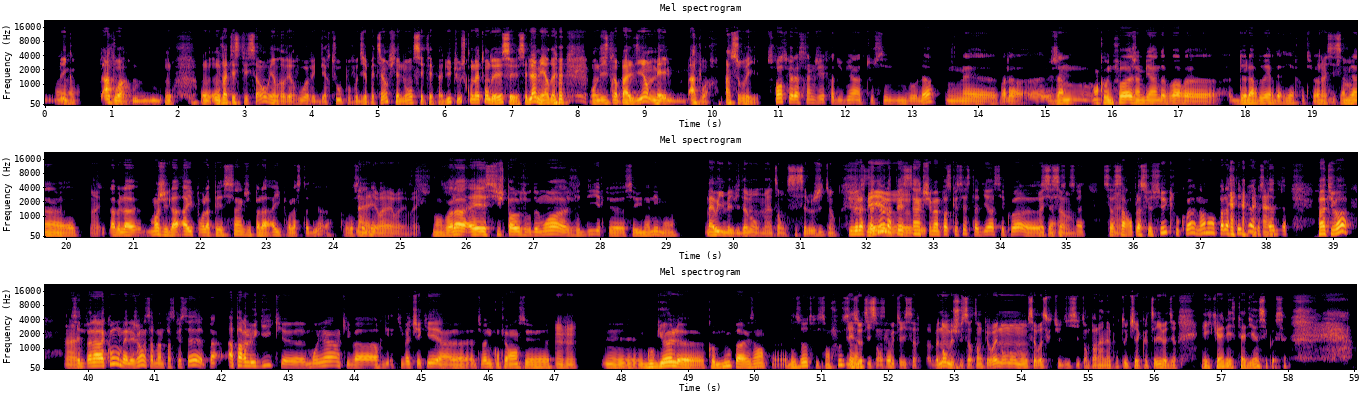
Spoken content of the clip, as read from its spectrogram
À voir. On, on, on va tester ça. On reviendra vers vous avec des retours pour vous dire, bah tiens, finalement, c'était pas du tout ce qu'on attendait. C'est de la merde. on n'hésitera pas à le dire, mais à voir, à surveiller. Je pense que la 5G fera du bien à tous ces niveaux-là, mais euh, voilà, j'aime encore une fois, j'aime bien d'avoir euh, de l'hardware derrière, quoi, tu vois. Ouais, J'aime bien. euh, Ouais. la- la- moi, j'ai la hype pour la PS5, j'ai pas la hype pour la Stadia, pour le Stadia. ouais. Donc voilà, et si je parle autour de moi, je vais te dire que c'est unanime. Hein. Bah oui, mais évidemment. Mais attends, c'est c'est logique. Hein. Tu veux la Stadia Mais, ou la euh, PS5 Je sais même pas ce que c'est Stadia, c'est quoi euh, Ouais, c'est ça, hein. ça, ça, Ouais. ça remplace le sucre ou quoi? Non, non, pas la Stadia, le Stadia. Enfin, tu vois, Ouais. c'est une vanne à la con, mais les gens ne savent même pas ce que c'est. Enfin, à part le geek euh, moyen qui va qui va checker, euh, tu vois, une conférence euh, Mhm. euh, Google, euh, comme nous par exemple, euh, les autres ils s'en foutent. Les autres, ils s'en foutent et ils savent pas. Bah non, mais je suis certain que ouais, non, non, non, c'est vrai ce que tu dis. Si t'en parles à n'importe qui à côté, il va dire Et quel est Stadia C'est quoi ça?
